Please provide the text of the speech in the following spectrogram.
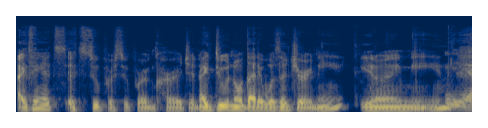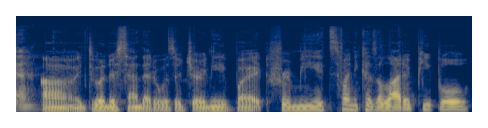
I think it's it's super super encouraging. I do know that it was a journey. You know what I mean? Yeah. Uh, I do understand that it was a journey, but for me, it's funny because a lot of people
